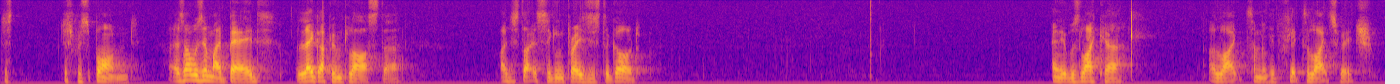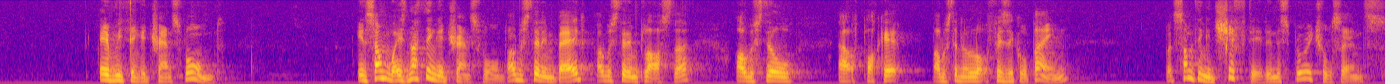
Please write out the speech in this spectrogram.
just, just respond. As I was in my bed, leg up in plaster, I just started singing praises to God. and it was like a, a light, something had flicked a light switch. Everything had transformed. In some ways, nothing had transformed. I was still in bed, I was still in plaster, I was still out of pocket, I was still in a lot of physical pain, but something had shifted in the spiritual sense,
